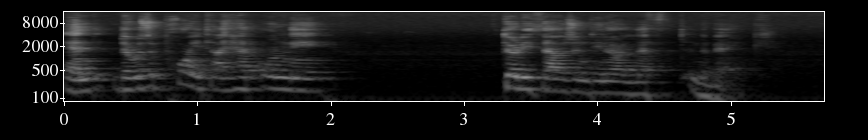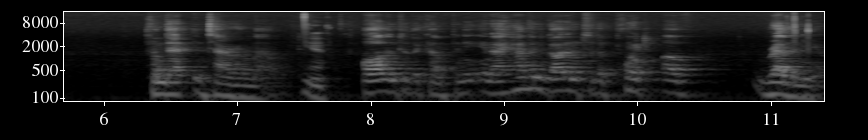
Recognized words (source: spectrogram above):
and there was a point I had only 30,000 dinar left in the bank from that entire amount, Yeah. all into the company, and I haven't gotten to the point of revenue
